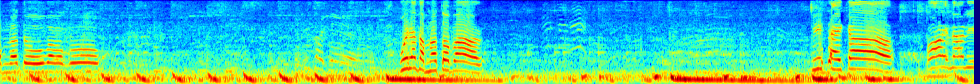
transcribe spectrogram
ডরাম না তো বাবা। গো বইটা দাম না তো আবার। কি কা ওই নানি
